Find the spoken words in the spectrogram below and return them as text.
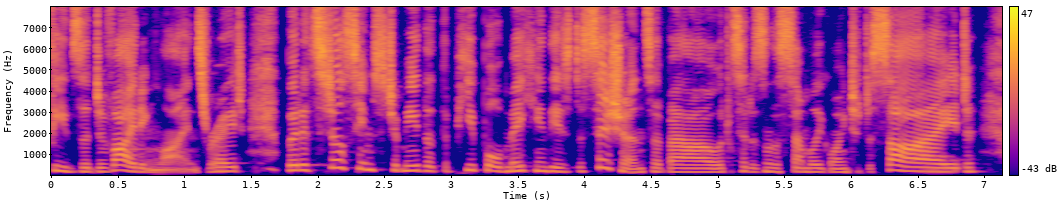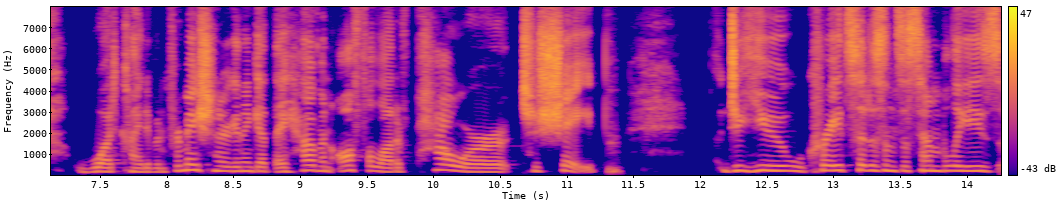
feeds the dividing lines, right? But it still seems to me that the people making these decisions about citizens assembly going to decide what kind of information they're going to get, they have an awful lot of power to shape. Do you create citizens assemblies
